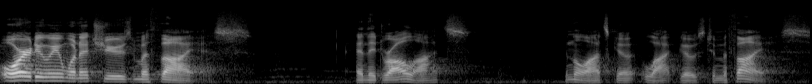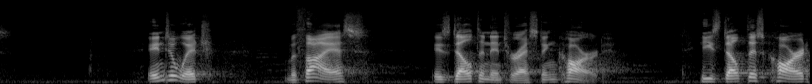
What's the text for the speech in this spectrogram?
or do we want to choose Matthias? And they draw lots, and the lots go, lot goes to Matthias. Into which Matthias is dealt an interesting card. He's dealt this card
